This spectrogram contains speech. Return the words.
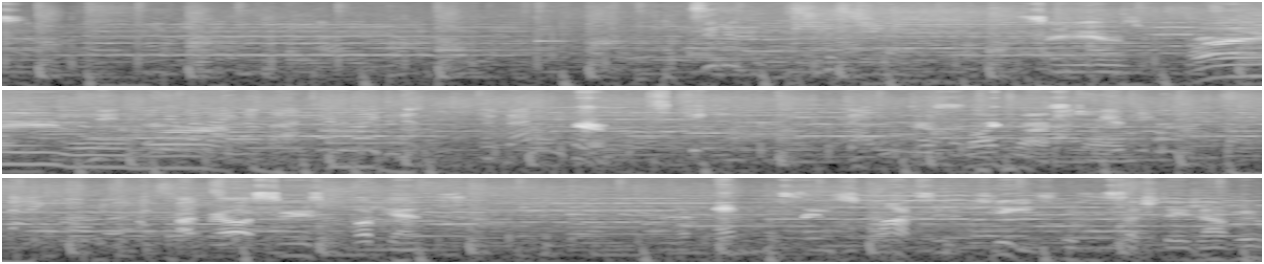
Oh. right over here. Just like last time. After all a series bookends. And the same spot too. Jeez, this is such deja vu.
